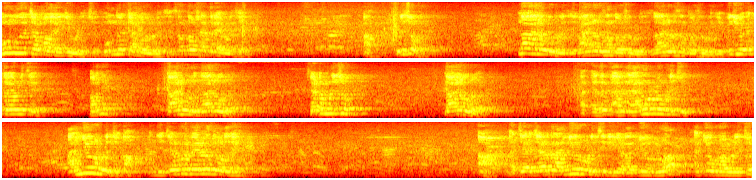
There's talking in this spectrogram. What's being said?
മുന്നൂറ്റമ്പത് അഞ്ച് വിളിച്ചു. മുന്നൂറ്റമ്പത് വിളിച്ചു. സന്തോഷം എത്രയാണ് വിളിച്ചത്? ആ വിളിച്ചോ? നാനൂറ് വിളിച്ചു നാനൂറ് സന്തോഷം വിളിച്ചു നാനൂറ് സന്തോഷം വിളിച്ചു. ബിജു എത്ര വിളിച്ചേ? പറഞ്ഞേ. നാനൂറ് നാനൂറ്. ചേട്ടൻ വിളിച്ചു? നാനൂറ്. അ, എത്ര അ, നാനൂറ് രൂപ വിളിച്ചു. അഞ്ഞൂറ് വിളിച്ചു. ആ അഞ്ച് ചേട്ടന്റെ പേരെന്ന് പറഞ്ഞേ? ആ ചേട്ടൻ അഞ്ഞൂറ് വിളിച്ചിരിക്കുകയാണ്. അഞ്ഞൂറ് രൂപ അഞ്ഞൂറ് രൂപ വിളിച്ചു.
